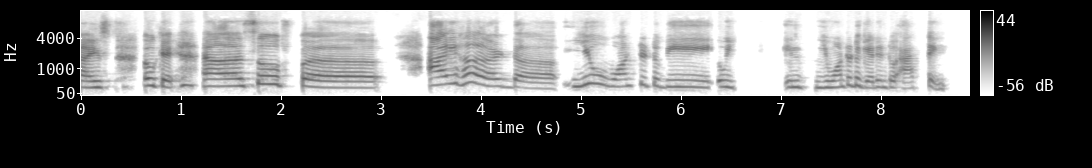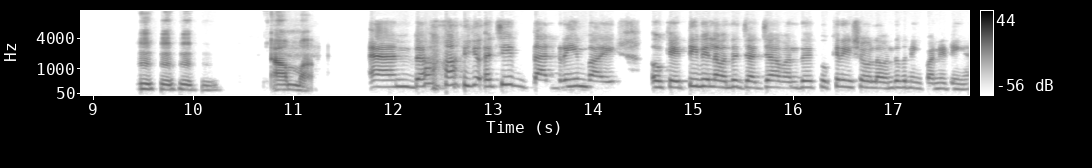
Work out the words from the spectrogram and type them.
Nice okay so I heard you wanted to be you wanted to get into acting. ஆமா. And uh, you achieved that dream by okay டிவில வந்து ஜட்ஜா வந்து குக்கரி ஷோல வந்து நீங்க பண்ணிட்டீங்க.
